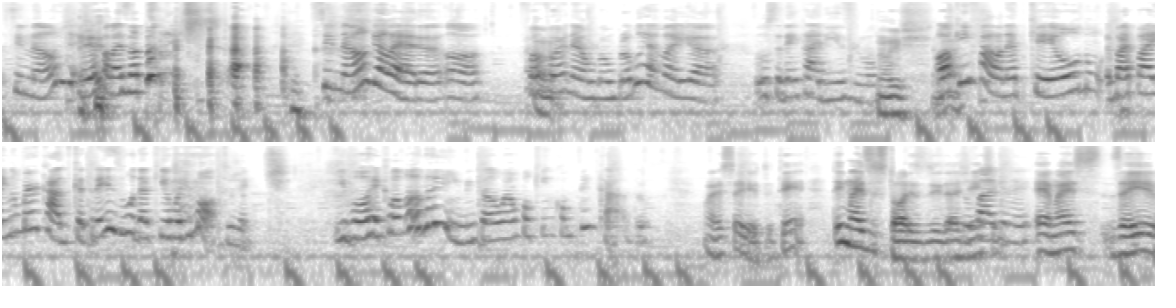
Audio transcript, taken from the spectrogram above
Se não, gente, eu ia falar exatamente. Se não, galera, ó, por favor, né? Um, um problema aí, ó, o sedentarismo. Ixi, Ó quem fala, né? Porque eu não. Vai pra ir no mercado, que é três ruas daqui, eu vou de moto, gente. E vou reclamando ainda, então é um pouquinho complicado. Mas é isso aí. Tem, tem mais histórias de- da Do gente. Wagner. É, mas isso aí a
